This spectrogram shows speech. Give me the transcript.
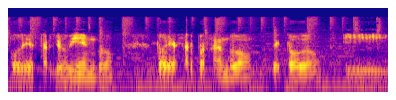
podía estar lloviendo, podía estar pasando de todo y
